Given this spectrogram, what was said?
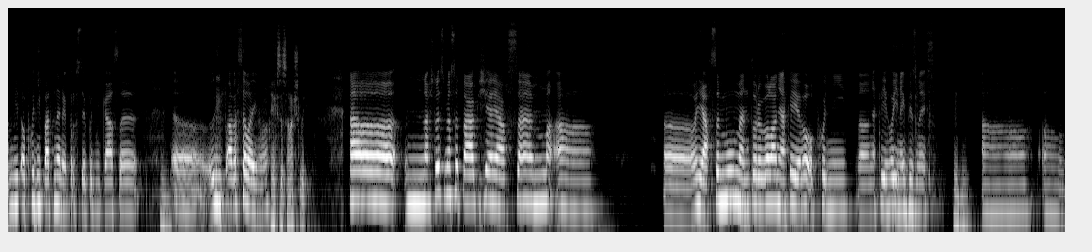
mít obchodní partnery, prostě podniká se uh, líp a veselej. No. Jak jste se našli? Uh, našli jsme se tak, že já jsem Uh, já jsem mu mentorovala nějaký jeho obchodní, uh, nějaký jeho jiný biznis. Mm-hmm. A uh,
